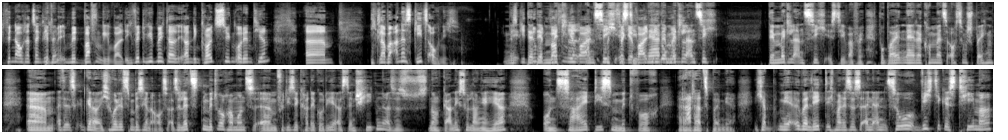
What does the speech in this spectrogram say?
Ich finde auch tatsächlich mit, mit, Waffengewalt. Ich würde würd mich da an den Kreuzzügen orientieren. Ähm, ich glaube, anders geht's auch nicht. Nee, es geht der, nur der mit Metal an sich ist die, ja, der Metal an sich der Metal an sich ist die Waffe. Wobei, naja, da kommen wir jetzt auch zum Sprechen. Ähm, das, genau, ich hole jetzt ein bisschen aus. Also letzten Mittwoch haben wir uns ähm, für diese Kategorie erst entschieden, also es ist noch gar nicht so lange her. Und seit diesem Mittwoch rattert's bei mir. Ich habe mir überlegt, ich meine, es ist ein, ein so wichtiges Thema.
